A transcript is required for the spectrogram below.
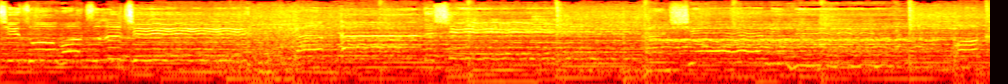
起做我自己感恩的心感谢命运花开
